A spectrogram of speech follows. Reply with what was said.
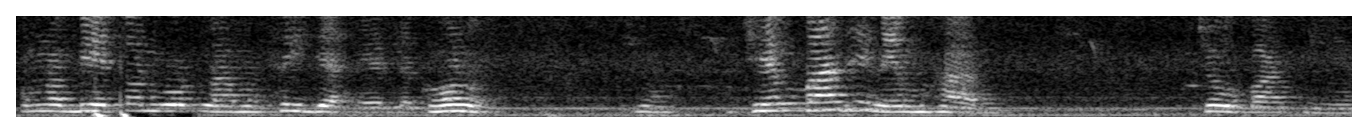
હમણાં બે, ત્રણ રોટલા આમાં થઈ જાય એટલે ઘણું. જો, બાંધે ને એમ સારું જો બાંધીને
